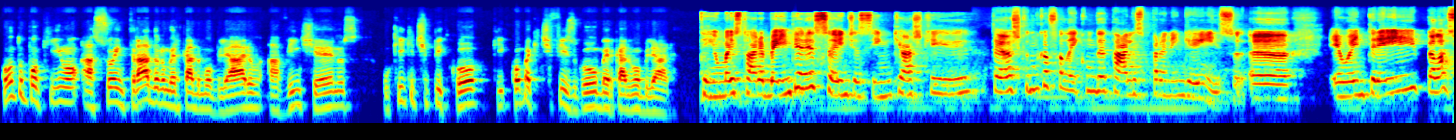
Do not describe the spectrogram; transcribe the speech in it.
conta um pouquinho a sua entrada no mercado imobiliário há 20 anos, o que, que te picou, que, como é que te fisgou o mercado imobiliário? Tem uma história bem interessante, assim, que eu acho que até acho que nunca falei com detalhes para ninguém isso. Uh, eu entrei pelas,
